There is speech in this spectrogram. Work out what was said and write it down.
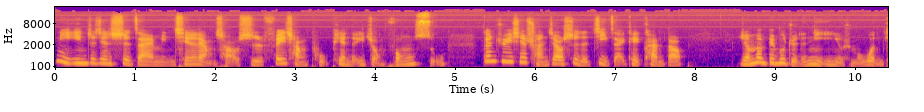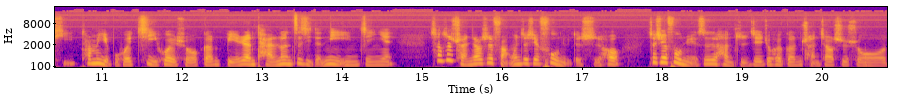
逆婴这件事在明清两朝是非常普遍的一种风俗。根据一些传教士的记载可以看到，人们并不觉得逆婴有什么问题，他们也不会忌讳说跟别人谈论自己的逆婴经验。像是传教士访问这些妇女的时候，这些妇女也是很直接，就会跟传教士说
